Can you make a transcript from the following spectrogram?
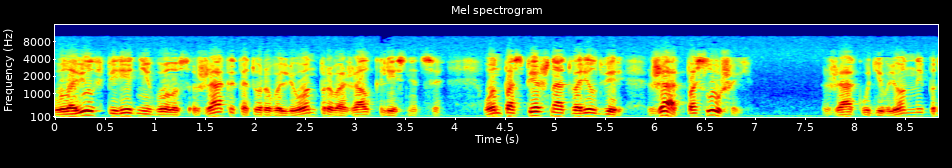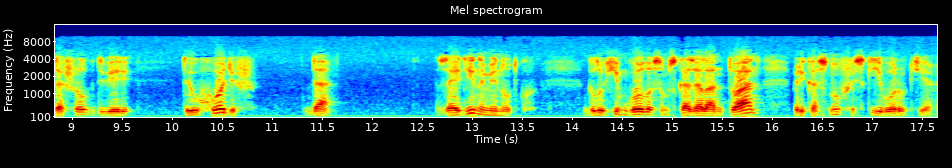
уловил в передний голос Жака, которого Леон провожал к лестнице. Он поспешно отворил дверь. «Жак, послушай!» Жак, удивленный, подошел к двери. «Ты уходишь?» «Да». «Зайди на минутку», — глухим голосом сказал Антуан, прикоснувшись к его руке.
